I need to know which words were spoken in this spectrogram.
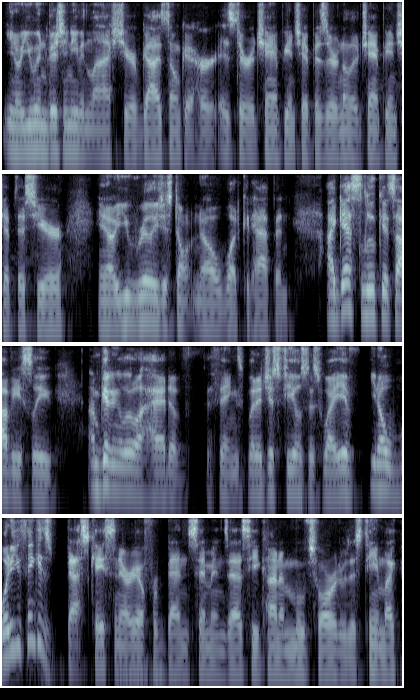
you know, you envision even last year if guys don't get hurt, is there a championship? Is there another championship this year? You know, you really just don't know what could happen. I guess Lucas obviously I'm getting a little ahead of things, but it just feels this way. If you know, what do you think is best case scenario for Ben Simmons as he kind of moves forward with his team? Like,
